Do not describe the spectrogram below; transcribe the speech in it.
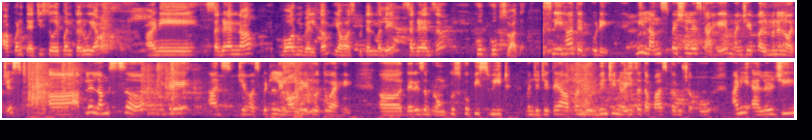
आपण त्याची सोय पण करूया. आणि सगळ्यांना वॉर्म वेलकम या हॉस्पिटलमध्ये सगळ्यांचं खूप खूप स्वागत. स्नेहा तिरपुडे. मी लंग्स स्पेशलिस्ट आहे म्हणजे पल्मनॉलॉजिस्ट आपल्या लंग्सचं इकडे आज जे हॉस्पिटल इनॉग्रेट होतो आहे there is a bronchoscopy suite म्हणजे जिथे आपण दुर्बीनची नळीचा तपास करू शकू आणि allergy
